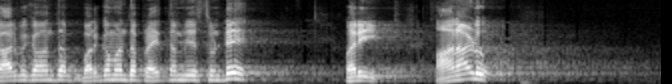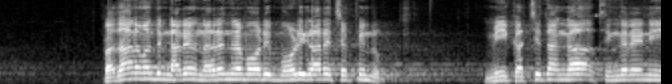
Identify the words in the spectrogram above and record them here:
కార్మికవంత వర్గమంతా ప్రయత్నం చేస్తుంటే మరి ఆనాడు ప్రధానమంత్రి నరే నరేంద్ర మోడీ మోడీ గారే చెప్పిండ్రు మీ ఖచ్చితంగా సింగరేణి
